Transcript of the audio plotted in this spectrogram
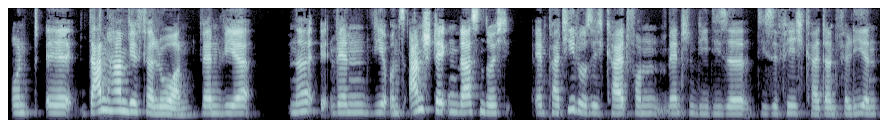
Und äh, dann haben wir verloren, wenn wir, ne, wenn wir uns anstecken lassen durch Empathielosigkeit von Menschen, die diese, diese Fähigkeit dann verlieren,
